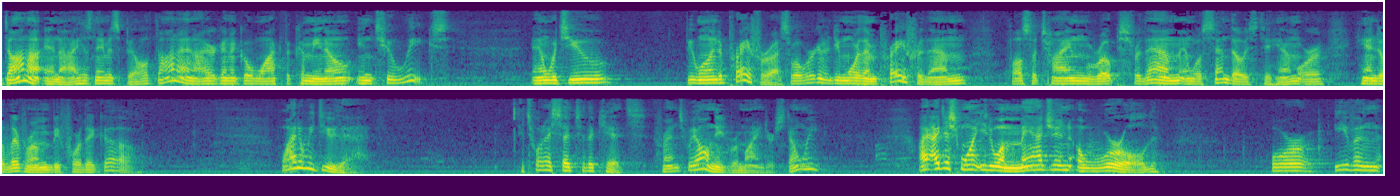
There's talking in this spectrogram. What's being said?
Donna and I, his name is Bill, Donna and I are going to go walk the Camino in two weeks. And would you be willing to pray for us? Well, we're going to do more than pray for them. We're also tying ropes for them, and we'll send those to him or hand deliver them before they go. Why do we do that? It's what I said to the kids. Friends, we all need reminders, don't we? I, I just want you to imagine a world, or even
